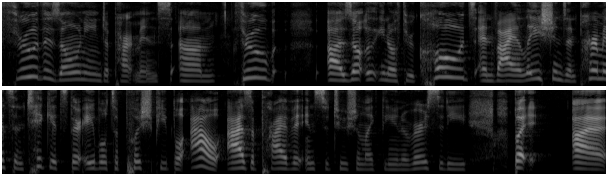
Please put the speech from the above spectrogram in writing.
through the zoning departments, um, through uh, zo- you know, through codes and violations and permits and tickets, they're able to push people out as a private institution like the university. But uh,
